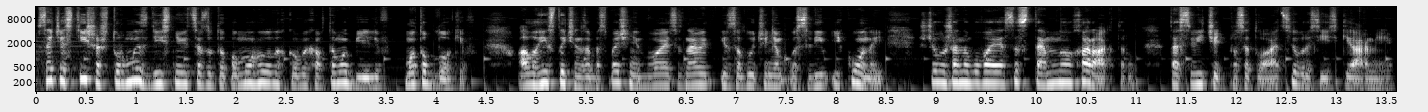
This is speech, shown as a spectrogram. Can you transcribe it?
Все частіше штурми здійснюються за допомогою легкових автомобілів, мотоблоків, а логістичне забезпечення відбувається навіть із залученням ослів і коней, що вже набуває системного характеру та свідчить про ситуацію в російській армії.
